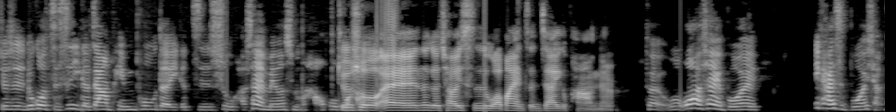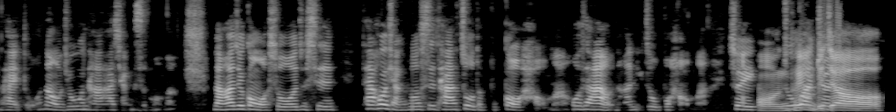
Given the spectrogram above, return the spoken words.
就是如果只是一个这样平铺的一个支数，好像也没有什么好或不好。就是说，哎，那个乔伊斯，我要帮你增加一个 partner。对我，我好像也不会一开始不会想太多，那我就问他他想什么嘛，然后他就跟我说，就是他会想说是他做的不够好嘛，或是他有哪里做不好嘛，所以主管觉得。哦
